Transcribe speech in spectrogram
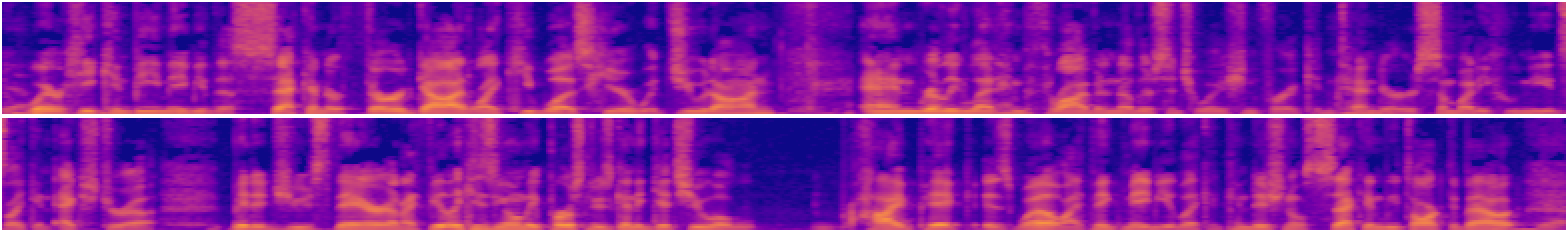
yeah. where he can be maybe the second or third guy like he was here with Judon, and really let him thrive in another situation for a contender or somebody who needs like an extra bit of juice there. And I feel like he's the only person who's going to get you a high pick as well. I think maybe like a conditional second we talked about. Yeah.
